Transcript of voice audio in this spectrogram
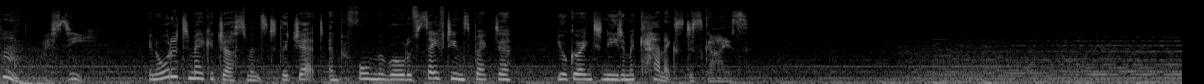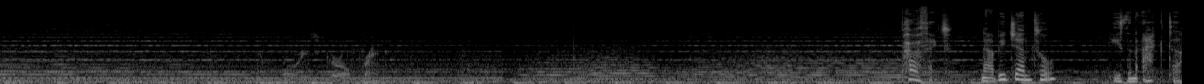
Well, Hmm, I see. In order to make adjustments to the jet and perform the role of safety inspector, you're going to need a mechanic's disguise. Perfect. Now be gentle. He's an actor.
